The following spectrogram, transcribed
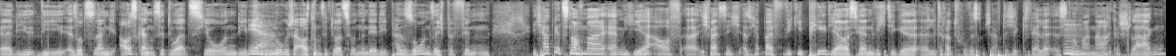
äh, die, die sozusagen die Ausgangssituation, die ja. psychologische Ausgangssituation, in der die Personen sich befinden. Ich habe jetzt nochmal ähm, hier auf, äh, ich weiß nicht, also ich habe bei Wikipedia, was ja eine wichtige äh, literaturwissenschaftliche Quelle ist, mhm. nochmal nachgeschlagen.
